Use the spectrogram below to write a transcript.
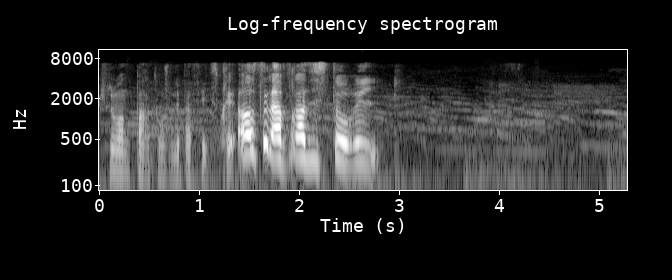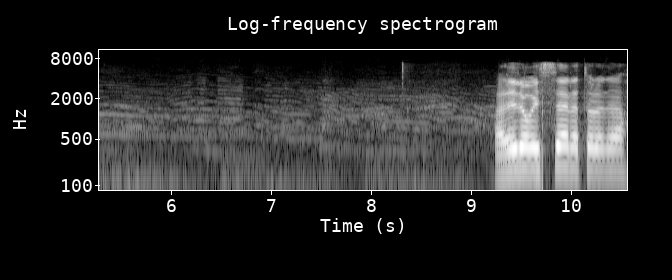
Je demande pardon, je ne l'ai pas fait exprès. Oh, c'est la phrase historique Allez, Loricène, à toi l'honneur.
